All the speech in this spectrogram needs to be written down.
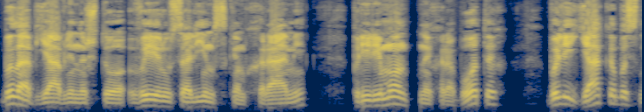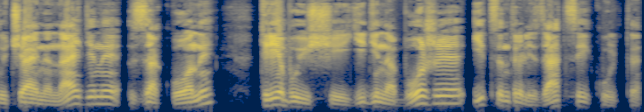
Было объявлено, что в Иерусалимском храме при ремонтных работах были якобы случайно найдены законы, требующие единобожия и централизации культа.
